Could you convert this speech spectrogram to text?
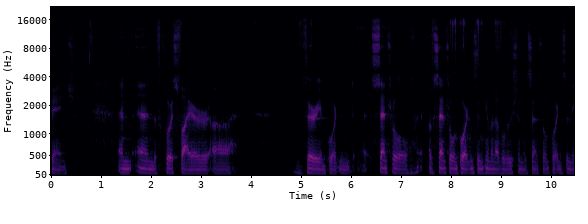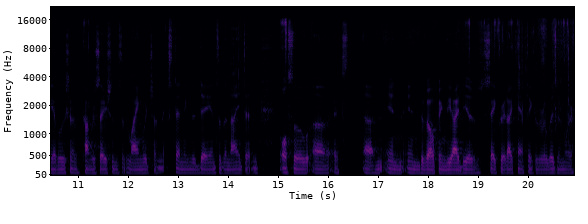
change. And and of course, fire uh, very important, uh, central of central importance in human evolution, of central importance in the evolution of conversations and language, and extending the day into the night, and also uh, ex- um, in in developing the idea of sacred. I can't think of a religion where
